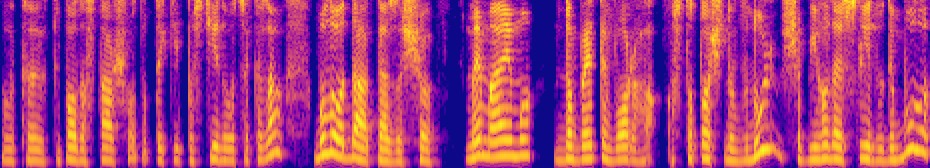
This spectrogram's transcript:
от е, Кітона старшого, тобто який постійно це казав, була одна теза, що ми маємо добити ворога остаточно в нуль, щоб його сліду не було,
